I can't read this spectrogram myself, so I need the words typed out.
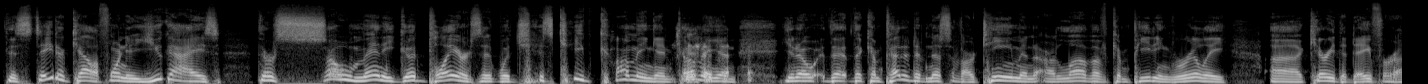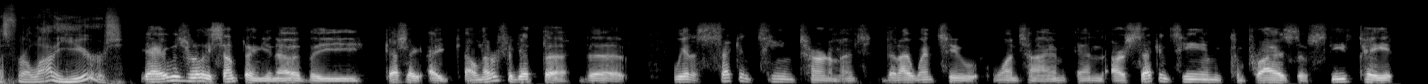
the state of California, you guys. There's so many good players that would just keep coming and coming, and you know the the competitiveness of our team and our love of competing really uh, carried the day for us for a lot of years. Yeah, it was really something. You know, the gosh, I, I I'll never forget the the we had a second team tournament that I went to one time, and our second team comprised of Steve Pate,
